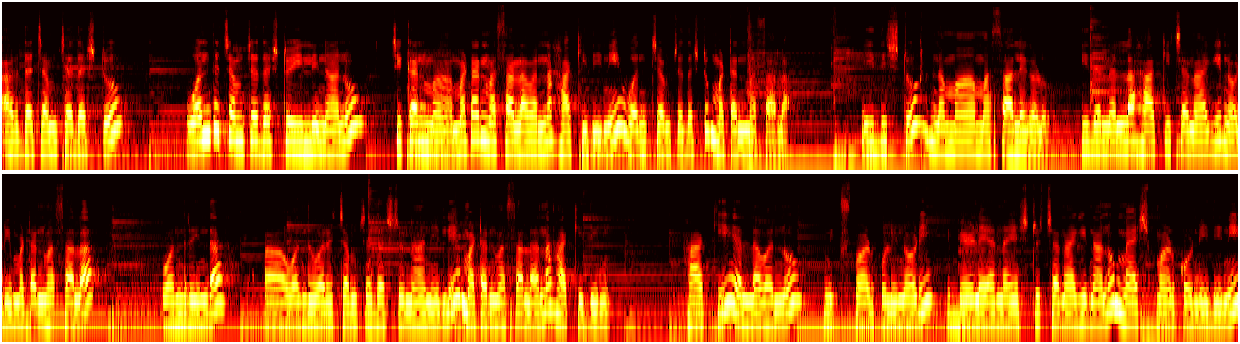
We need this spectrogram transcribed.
ಅರ್ಧ ಚಮಚದಷ್ಟು. ಒಂದು ಚಮಚದಷ್ಟು ಇಲ್ಲಿ ನಾನು ಚಿಕನ್ ಮ, ಮಟನ್ ಮಸಾಲವನ್ನು ಹಾಕಿದ್ದೀನಿ. ಒಂದು ಚಮಚದಷ್ಟು ಮಟನ್ ಮಸಾಲ. ಇದಿಷ್ಟು ನಮ್ಮ ಮಸಾಲೆಗಳು. ಇದನ್ನೆಲ್ಲ ಹಾಕಿ ಚೆನ್ನಾಗಿ ನೋಡಿ ಮಟನ್ ಮಸಾಲ ಒಂದರಿಂದ ಒಂದೂವರೆ ಚಮಚದಷ್ಟು ನಾನಿಲ್ಲಿ ಮಟನ್ ಮಸಾಲಾನ ಹಾಕಿದ್ದೀನಿ. ಹಾಕಿ ಎಲ್ಲವನ್ನು ಮಿಕ್ಸ್ ಮಾಡ್ಕೊಳ್ಳಿ. ನೋಡಿ, ಈ ಬೇಳೆಯನ್ನು ಎಷ್ಟು ಚೆನ್ನಾಗಿ ನಾನು ಮ್ಯಾಶ್ ಮಾಡ್ಕೊಂಡಿದ್ದೀನಿ.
